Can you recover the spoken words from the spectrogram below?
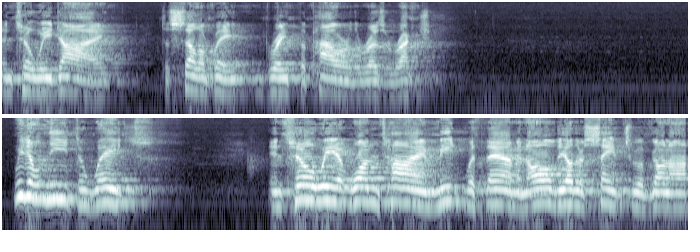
until we die to celebrate the power of the resurrection. We don't need to wait until we at one time meet with them and all the other saints who have gone on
